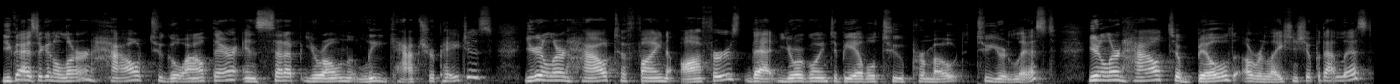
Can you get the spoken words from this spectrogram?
you guys are going to learn how to go out there and set up your own lead capture pages. You're going to learn how to find offers that you're going to be able to promote to your list. You're going to learn how to build a relationship with that list.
